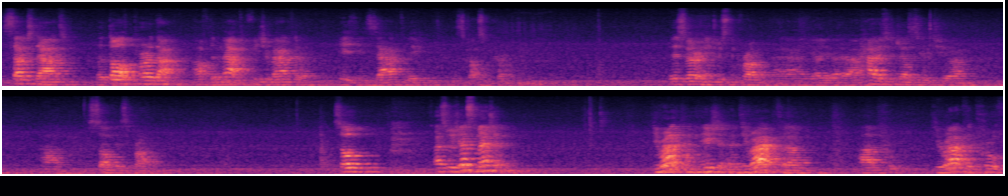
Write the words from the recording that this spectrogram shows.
such that the dot product of the mapped feature vector is exactly Gaussian kernel? This is a very interesting problem. I, I, I, highly suggest you to um, um, solve this problem. So, as we just mentioned, direct computation, uh, direct, uh, uh, direct proof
